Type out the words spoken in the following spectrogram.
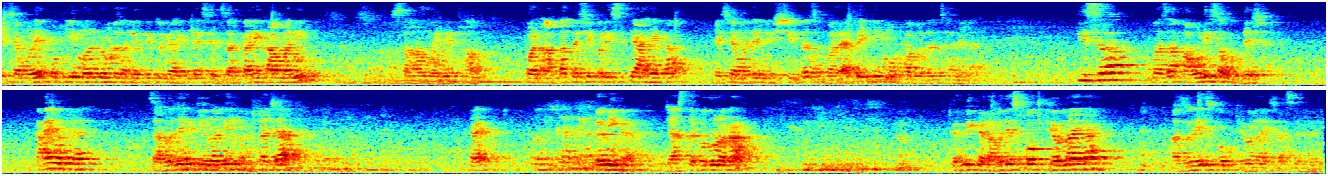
त्याच्यामुळे कुठली मनरूढ झाली होती तुम्ही ऐकले असेल. सरकारी काम आणि सहा महिने थांब. पण आता तशी परिस्थिती आहे का? याच्यामध्ये निश्चितच बऱ्यापैकी मोठा बदल झालेला आहे. तिसरा माझा आवडीचा उद्देश आहे. काय म्हटलंय? सार्वजनिक जीवनातील भ्रष्टाचार काय? कमी करा. जास्त करू नका. कमी करा. म्हणजे स्कोप ठेवलाय का? अजूनही स्कोप ठेवलाय शासनाने.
